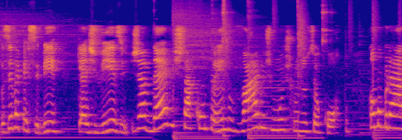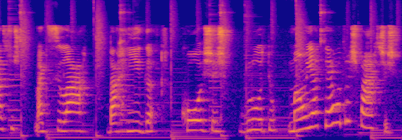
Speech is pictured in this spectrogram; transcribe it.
Você vai perceber que às vezes já deve estar contraindo vários músculos do seu corpo, como braços, maxilar, barriga, coxas, glúteo, mão e até outras partes.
